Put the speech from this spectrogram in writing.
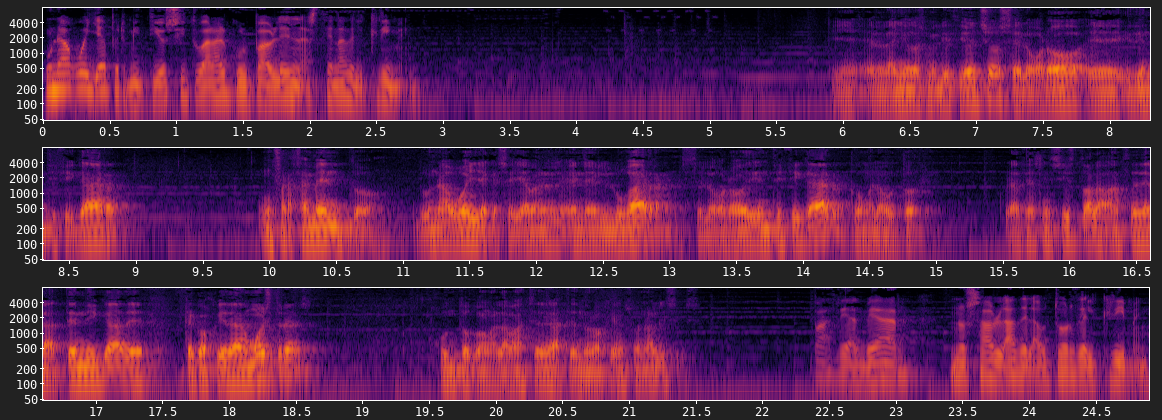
Una huella permitió situar al culpable en la escena del crimen. En el año 2018 se logró eh, identificar un fragmento de una huella que se hallaba en el lugar, se logró identificar con el autor. Gracias, insisto, al avance de la técnica de recogida de muestras, junto con el avance de la tecnología en su análisis. Paz de Alvear nos habla del autor del crimen.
